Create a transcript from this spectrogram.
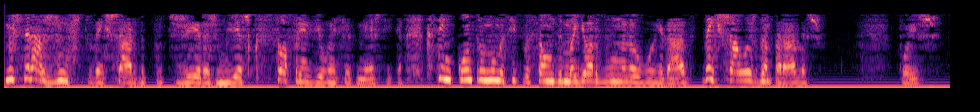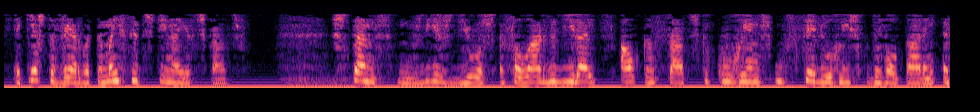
Mas será justo deixar de proteger as mulheres que sofrem violência doméstica, que se encontram numa situação de maior vulnerabilidade, deixá-las desamparadas? Pois é que esta verba também se destina a esses casos. Estamos, nos dias de hoje, a falar de direitos alcançados que corremos o sério risco de voltarem a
